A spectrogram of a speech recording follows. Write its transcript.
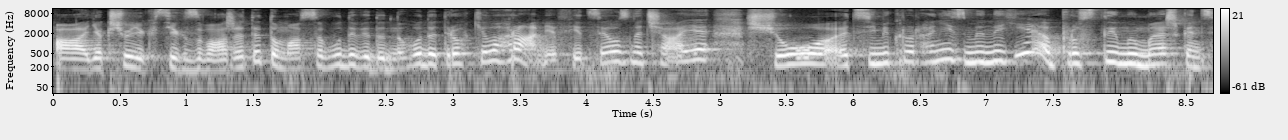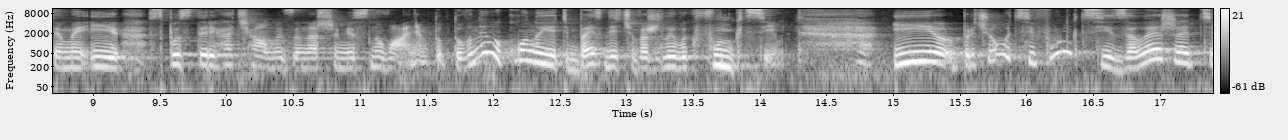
А якщо їх всіх зважити, то маса буде від 1 до 3 кілограмів. І це означає, що ці мікроорганізми не є простими мешканцями і спостерігачами за нашим існуванням. Тобто вони виконують безліч важливих функцій. І причому ці функції залежать.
